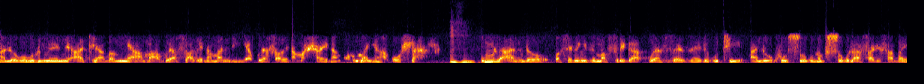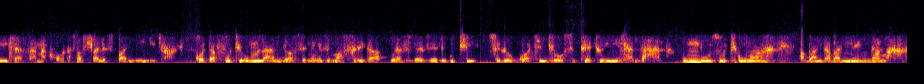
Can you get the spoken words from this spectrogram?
ngaloko uhulumeni athi abamnyama abuyafake namandiya abuyafake namashayina ngikhuluma nje ngabohlaka Mhm. umlando waseningizimu Afrika uyasivezela ukuthi alukho usuku nobusuku la sake saba yidlazana khona sasihlale sibaningi njalo. Kodwa futhi umlando waseningizimu Afrika uyasivezela ukuthi selokhu kwathi inhlosi iphethwe yidlazana. Umbuzo uthi kungani? Abantu abaningi kangaka?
